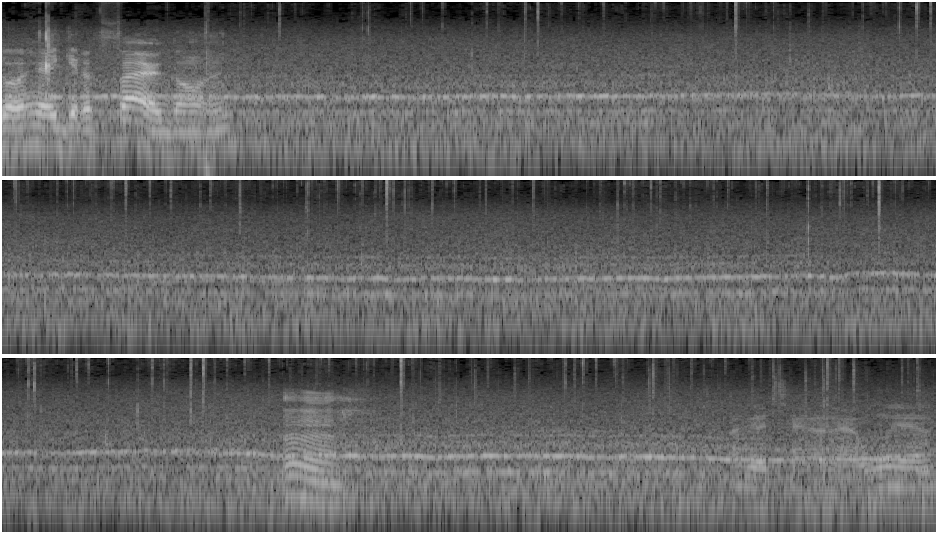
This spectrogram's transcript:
go ahead and get a fire going. Mm. I got 10 on that win.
